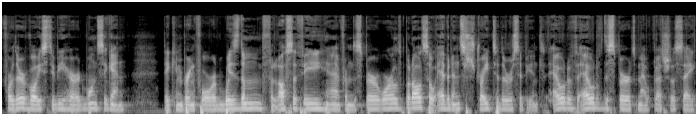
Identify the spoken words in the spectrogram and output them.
for their voice to be heard once again. They can bring forward wisdom, philosophy uh, from the spirit world, but also evidence straight to the recipient, out of out of the spirit's mouth. Let's just say.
